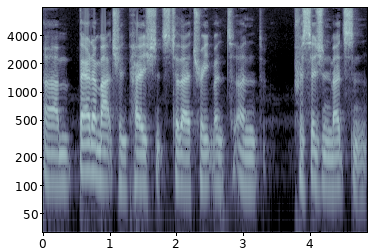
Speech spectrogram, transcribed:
um, better matching patients to their treatment and precision medicine.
